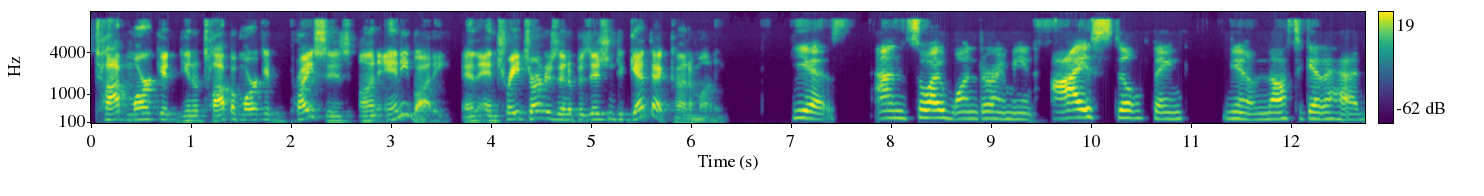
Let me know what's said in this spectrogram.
Top market, you know, top of market prices on anybody. And and Trea Turner's in a position to get that kind of money. Yes. And so I wonder, I mean, I still think, you know, not to get ahead,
